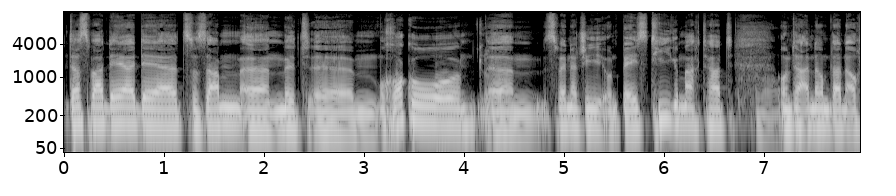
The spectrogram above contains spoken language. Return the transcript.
das war der, der zusammen äh, mit ähm, Rocco, ähm, Svenergy und Base T gemacht hat. Genau. Unter anderem dann auch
